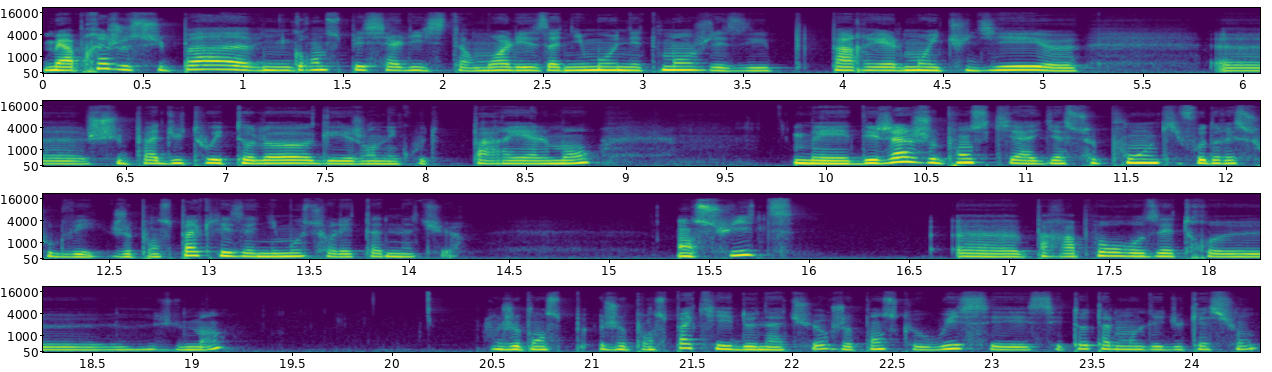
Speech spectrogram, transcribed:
Mais après, je suis pas une grande spécialiste. Hein. Moi, les animaux, honnêtement, je les ai pas réellement étudiés. Euh, euh, je suis pas du tout éthologue et j'en écoute pas réellement. Mais déjà, je pense qu'il y, a ce point qu'il faudrait soulever. Je pense pas que les animaux soient l'état de nature. Ensuite, euh, par rapport aux êtres euh, humains, je pense, je pense pas qu'il y ait de nature. Je pense que oui, c'est totalement de l'éducation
